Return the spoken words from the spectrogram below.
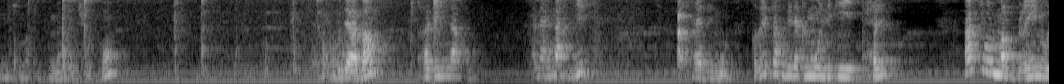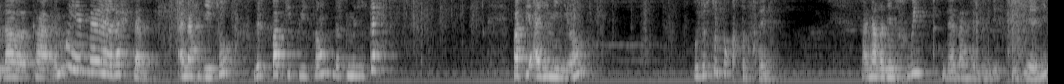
نتوما كيف ما كتشوفوا ودابا غادي ناخذ أنا هنا خديت هذا المول. تقدري تاخدي داك المول اللي كيتحل؟ عرفتوا المربعين ولا كا المهم على حساب. أنا خديته درت بابي كويسون درت من التحت بابي الومنيوم ودرتو فوق الطبسيل أنا غادي نخوي دابا هاد البسكوت ديالي.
